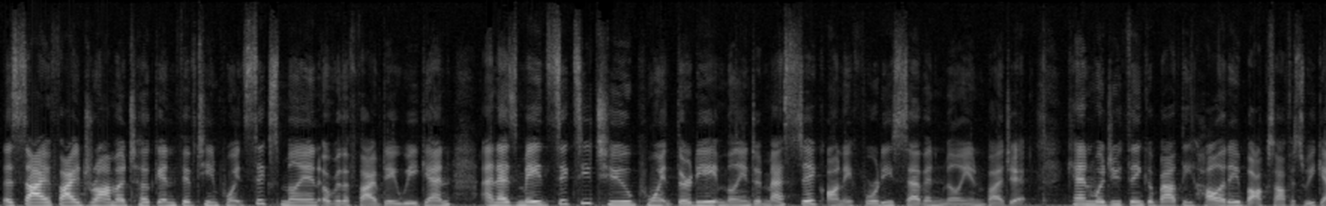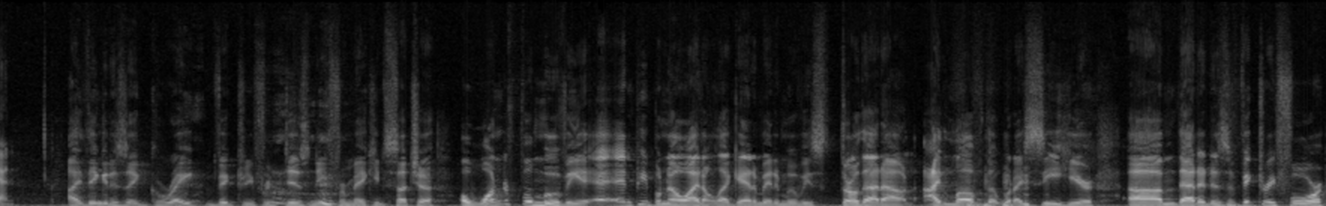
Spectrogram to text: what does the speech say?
The sci-fi drama took in 15.6 million over the five-day weekend and has made 62.38 million domestic on a 47 million budget. Ken, what do you think about the holiday box office weekend? I think it is a great victory for Disney for making such a, a wonderful movie. And people know I don't like animated movies. Throw that out. I love that what I see here. Um, that it is a victory for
